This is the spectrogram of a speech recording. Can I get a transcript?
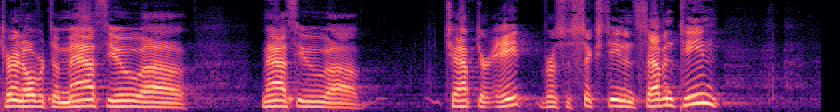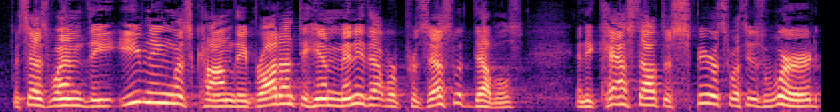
turn over to Matthew, uh, Matthew uh, chapter 8, verses 16 and 17. It says, When the evening was come, they brought unto him many that were possessed with devils, and he cast out the spirits with his word,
